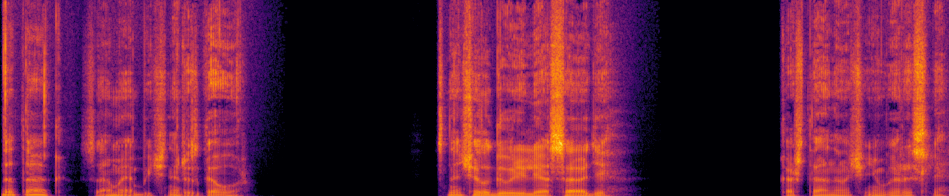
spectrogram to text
Да так, самый обычный разговор. Сначала говорили о саде. Каштаны очень выросли.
